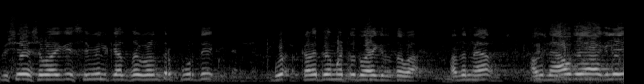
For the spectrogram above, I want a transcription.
ವಿಶೇಷವಾಗಿ ಸಿವಿಲ್ ಕೆಲಸಗಳಂತೂ ಪೂರ್ತಿ ಕಳಪೆ ಮಟ್ಟದ್ದು ಆಗಿರ್ತವೆ ಅದನ್ನು ಅದನ್ನ ಯಾವುದೇ ಆಗಲಿ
